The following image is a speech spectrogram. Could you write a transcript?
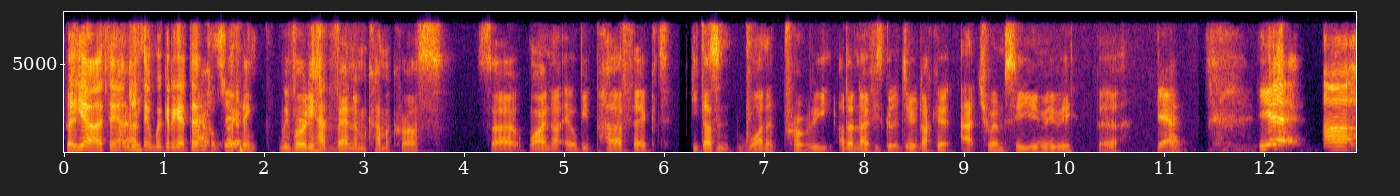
But yeah, I think I I, think we're gonna get Deadpool. I think we've already had Venom come across, so why not? It'll be perfect. He doesn't want to probably. I don't know if he's gonna do like an actual MCU movie, but Yeah. Yeah, uh,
